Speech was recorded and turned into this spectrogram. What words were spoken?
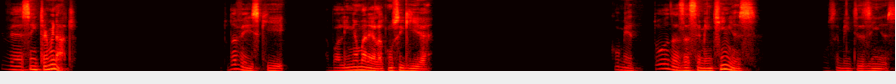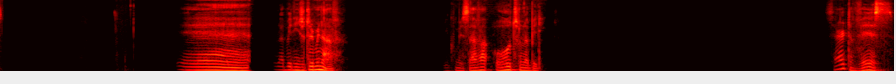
tivessem terminado. Toda vez que a bolinha amarela conseguia comer todas as sementinhas, ou sementezinhas, é, o labirinto terminava. E começava outro labirinto. Certa vez,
